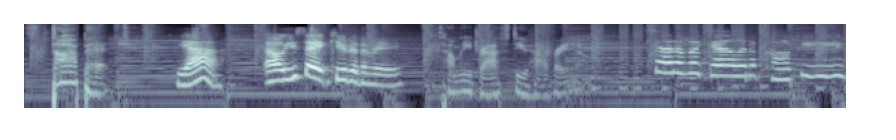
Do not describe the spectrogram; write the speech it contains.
Stop it. Yeah. Oh, you say it cuter than me. How many drafts do you have right now? Instead of a gallon of coffee.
